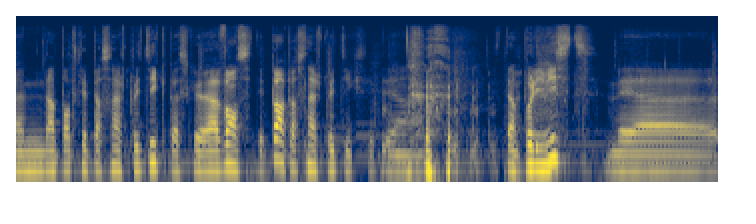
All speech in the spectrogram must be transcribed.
Même n'importe quel personnage politique, parce qu'avant, c'était pas un personnage politique, c'était un, un polémiste. Mais, euh,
